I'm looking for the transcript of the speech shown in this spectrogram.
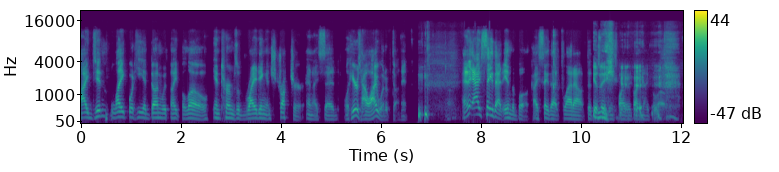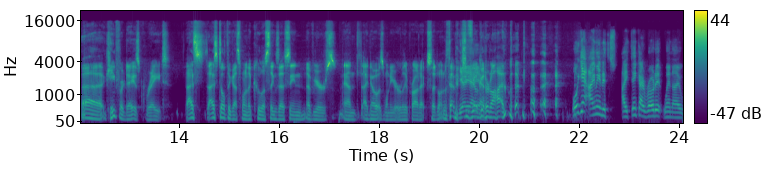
I didn't like what he had done with Night Below in terms of writing and structure, and I said, "Well, here's how I would have done it." and I say that in the book. I say that flat out that this was inspired by Night Below. Uh, King for a Day is great. I, I still think that's one of the coolest things I've seen of yours, and I know it was one of your early products. So I don't know if that makes Yeah, you yeah, feel yeah. good or not, but Well, yeah, I mean, it's. I think I wrote it when I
